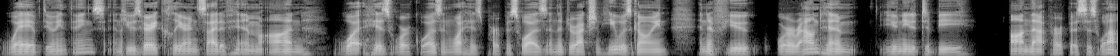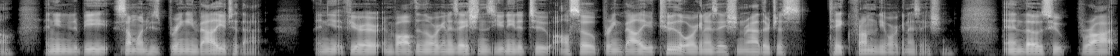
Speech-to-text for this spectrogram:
way of doing things. And he was very clear inside of him on what his work was and what his purpose was in the direction he was going. And if you were around him, you needed to be on that purpose as well. And you need to be someone who's bringing value to that. And if you're involved in the organizations, you needed to also bring value to the organization rather just take from the organization. And those who brought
